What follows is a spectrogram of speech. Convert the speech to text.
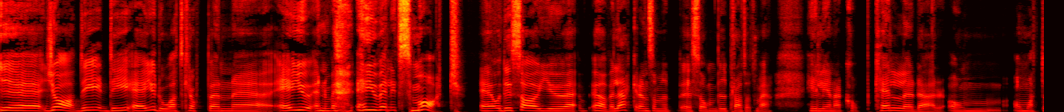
Eh, ja, det, det, är ju då att kroppen eh, är, ju en, är ju väldigt smart. Eh, och det sa ju överläkaren som vi, eh, som vi pratat med, Helena Kopp-Keller där, om, om att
